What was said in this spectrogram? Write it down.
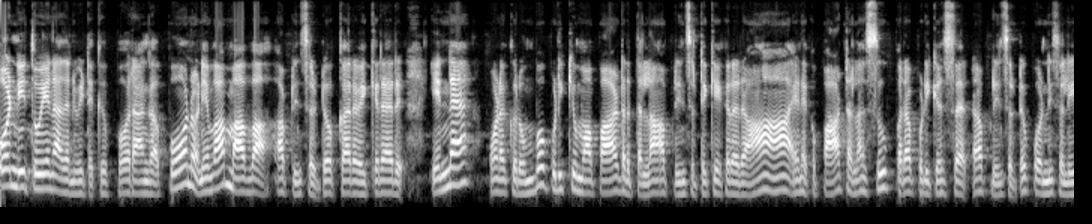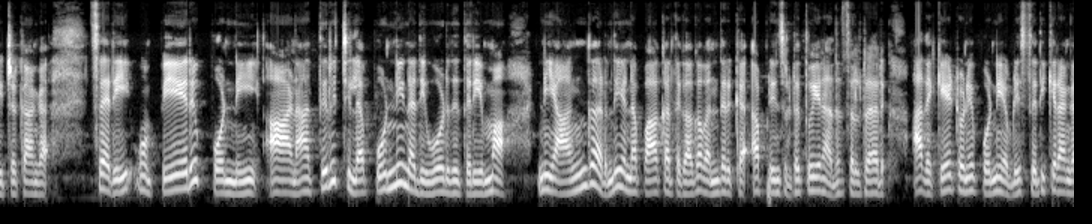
பொன்னி தூயநாதன் வீட்டுக்கு போகிறாங்க போனோடனே வா மாவா அப்படின்னு சொல்லிட்டு உட்கார வைக்கிறாரு. என்ன? உனக்கு ரொம்ப பிடிக்குமா பாடுறதெல்லாம்? அப்படின்னு சொல்லிட்டு கேட்குறாரு ஆ எனக்கு பாட்டெல்லாம் சூப்பராக பிடிக்கும் சார் அப்படின்னு சொல்லிட்டு பொன்னி சொல்லிட்டு இருக்காங்க. சரி உன் பேர் பொன்னி. ஆனால் திருச்சியில் பொன்னி நதி ஓடுது தெரியுமா? நீ அங்கேருந்து என்னை பார்க்கறதுக்காக வந்திருக்க அப்படின்னு சொல்லிட்டு தூயநாதன் சொல்கிறாரு அதை கேட்டோடனே பொன்னி அப்படியே சிரிக்கிறாங்க.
